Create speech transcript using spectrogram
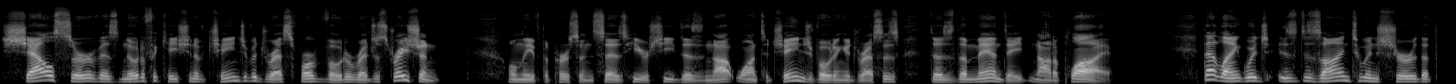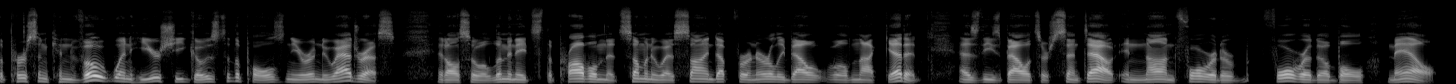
shall serve as notification of change of address for voter registration. Only if the person says he or she does not want to change voting addresses does the mandate not apply. That language is designed to ensure that the person can vote when he or she goes to the polls near a new address. It also eliminates the problem that someone who has signed up for an early ballot will not get it, as these ballots are sent out in non forwardable mail.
